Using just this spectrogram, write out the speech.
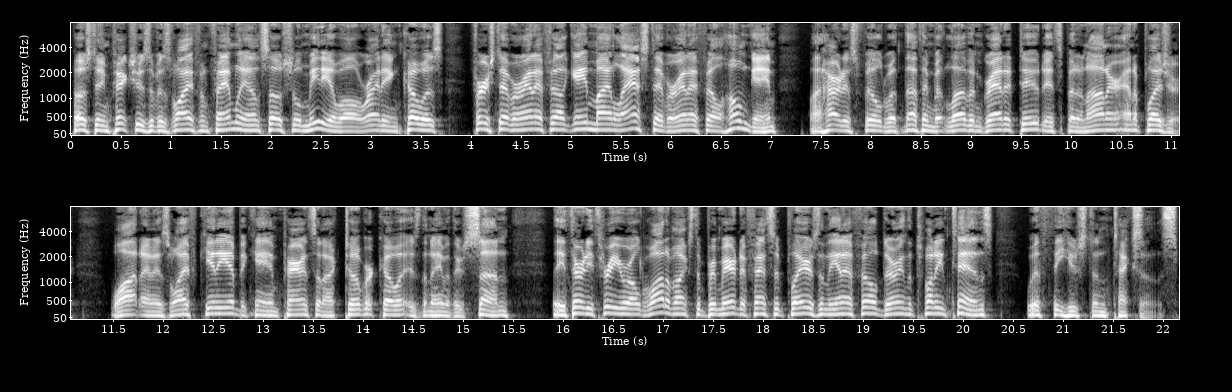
posting pictures of his wife and family on social media while writing Koa's first ever NFL game, my last ever NFL home game. My heart is filled with nothing but love and gratitude. It's been an honor and a pleasure. Watt and his wife Kealia became parents in October. Koa is the name of their son. The 33 year old Watt amongst the premier defensive players in the NFL during the 2010s with the Houston Texans.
